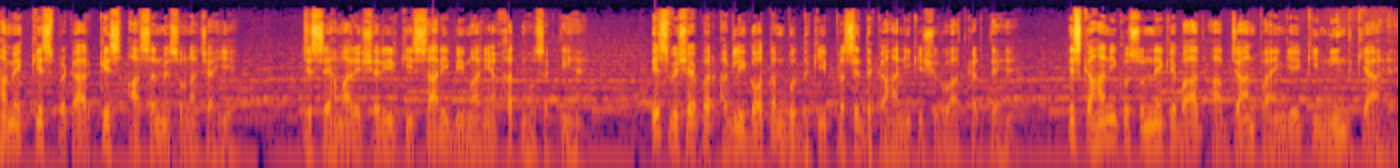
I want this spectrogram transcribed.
हमें किस प्रकार किस आसन में सोना चाहिए, जिससे हमारे शरीर की सारी बीमारियाँ खत्म हो सकती हैं? इस विषय पर अगली गौतम बुद्ध की प्रसिद्ध कहानी की शुरुआत करते हैं। इस कहानी को सुनने के बाद आप जान पाएँगे कि नींद क्या है।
